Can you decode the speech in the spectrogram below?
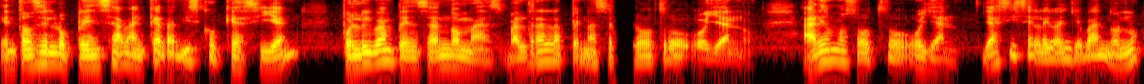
Entonces lo pensaban, cada disco que hacían, pues lo iban pensando más, ¿valdrá la pena hacer otro o ya no? ¿Haremos otro o ya no? Y así se la iban llevando, ¿no?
